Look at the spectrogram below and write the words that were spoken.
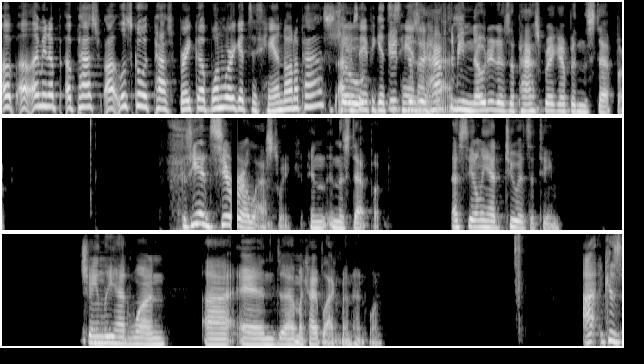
a- I mean, a, a pass. Uh, let's go with pass breakup. One where he gets his hand on a pass. I would say if he gets his hand. does it have to be noted as a pass breakup in the stat book? Because he had zero last week in, in the stat book. SC only had two as a team. Shane Lee had one, uh, and uh, Mekhi Blackmon had one. Because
